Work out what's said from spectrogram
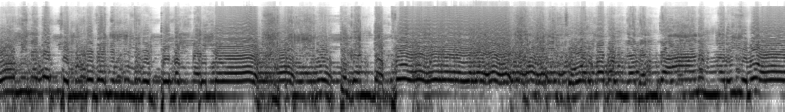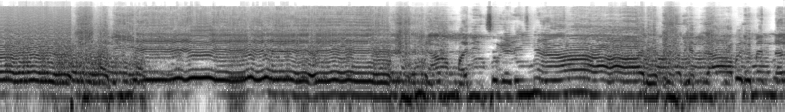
റൂമിനകത്ത് മുഴുവനും ഇരുട്ട് വന്നല്ലോ. ഇരുട്ട് കണ്ടപ്പോ എനിക്ക് ഓർമ്മ വന്നത് എന്താണെന്നറിയുമോ അലിയേ മരിച്ചു കഴിഞ്ഞാൽ എല്ലാവരും എന്നെ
